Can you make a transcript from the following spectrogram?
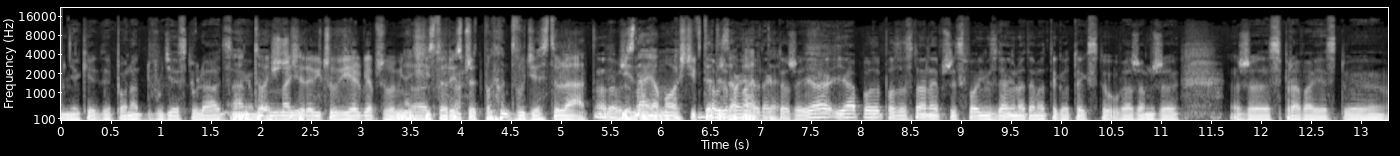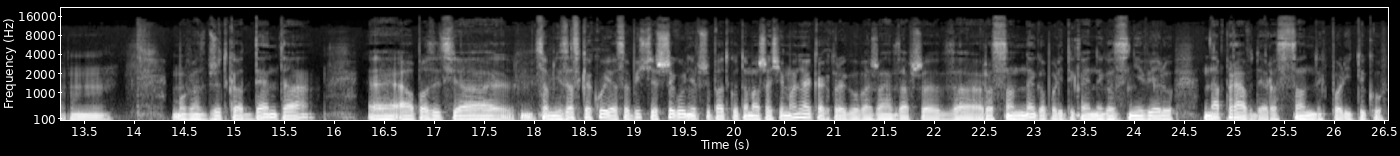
niekiedy ponad 20 lat. Znajomości. Antoni Macierewicz uwielbia przypominać No. historię sprzed ponad 20 lat No dobrze, i znajomości panie- wtedy dobrze, Panie zawarte. redaktorze, ja, ja po, pozostanę przy swoim zdaniu na temat tego tekstu. Uważam, że, że sprawa jest, mówiąc brzydko, dęta. E, A opozycja, co mnie zaskakuje osobiście, szczególnie w przypadku Tomasza Siemoniaka, którego uważałem zawsze za rozsądnego polityka, jednego z niewielu naprawdę rozsądnych polityków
